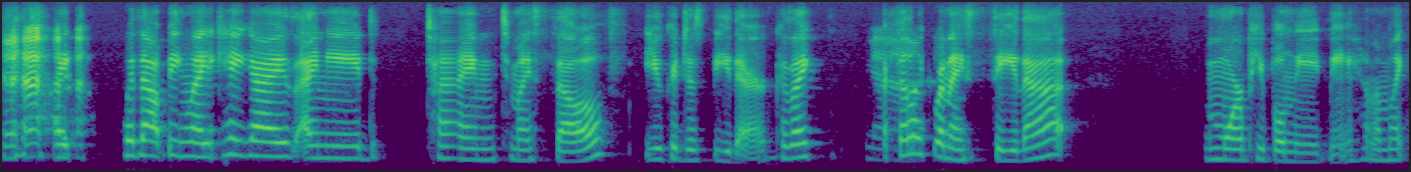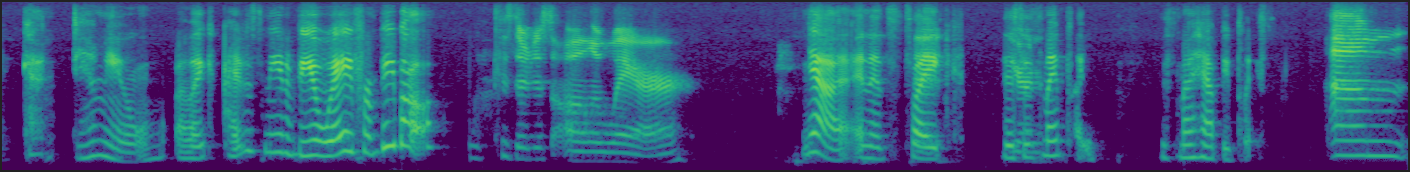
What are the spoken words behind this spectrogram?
without being like, hey guys, I need time to myself, you could just be there. Because I, yeah. I feel like when I say that, more people need me. And I'm like, God damn you. I like, I just need to be away from people. because they're just all aware. Yeah. And it's like, this You're- is my place. This is my happy place. Um,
